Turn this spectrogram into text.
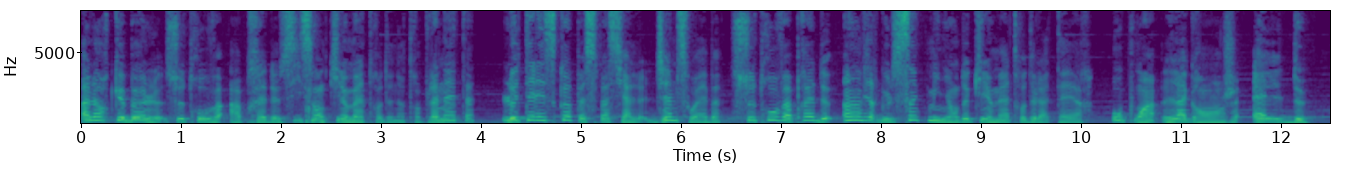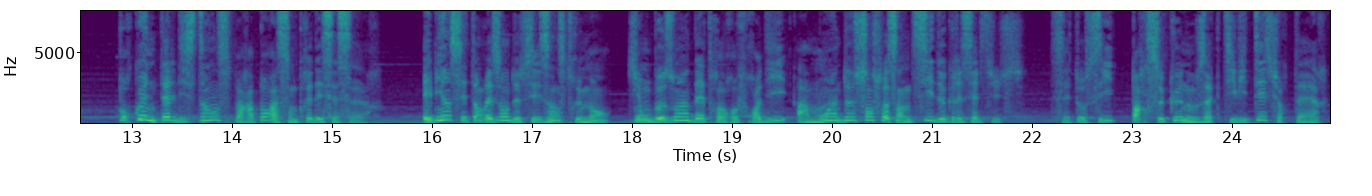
alors que Hubble se trouve à près de 600 km de notre planète, le télescope spatial James Webb se trouve à près de 1,5 million de kilomètres de la Terre, au point Lagrange L2. Pourquoi une telle distance par rapport à son prédécesseur? Eh bien c'est en raison de ces instruments qui ont besoin d'être refroidis à moins 266 degrés Celsius. C'est aussi parce que nos activités sur Terre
